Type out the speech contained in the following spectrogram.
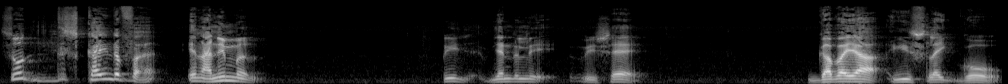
so this kind of a, an animal, generally we say, Gavaya is like go,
